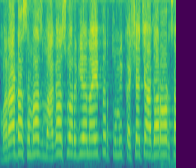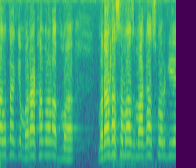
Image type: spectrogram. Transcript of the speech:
मराठा समाज मागासवर्गीय नाही तर तुम्ही कशाच्या आधारावर सांगता की मराठा मराठा समाज मागासवर्गीय?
